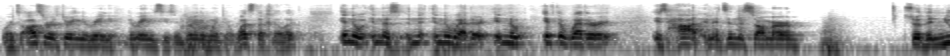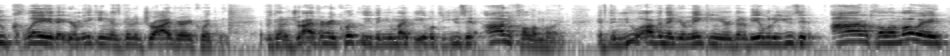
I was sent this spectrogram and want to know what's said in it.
where it's also it's during the rainy the rainy season, during the winter, what's the chilik? In the in in the, in the weather, in the if the weather is hot and it's in the summer, so the new clay that you're making is going to dry very quickly. If it's going to dry very quickly, then you might be able to use it on cholamoid. If the new oven that you're making, you're going to be able to use it on cholamoid,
